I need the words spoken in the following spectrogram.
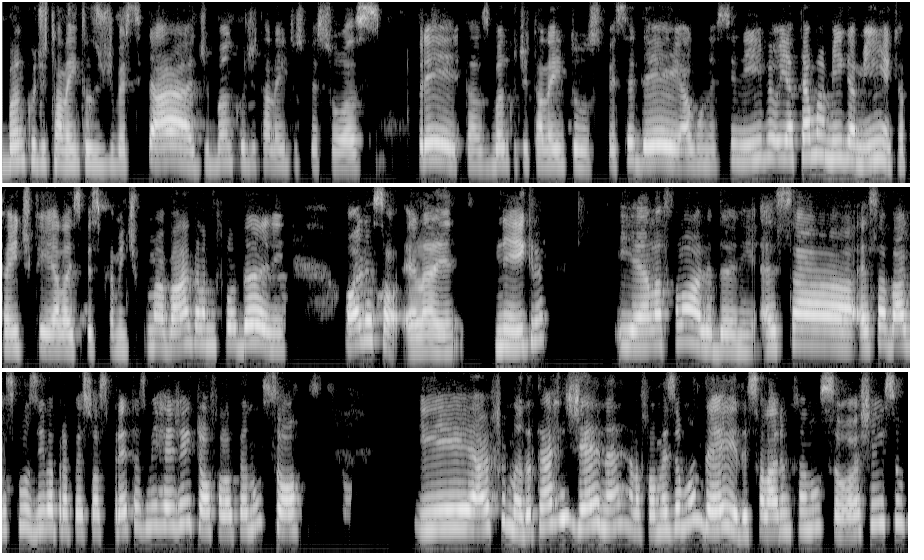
banco de talentos de diversidade, banco de talentos pessoas pretas, banco de talentos PCD, algo nesse nível, e até uma amiga minha, que eu até indiquei ela especificamente para uma vaga, ela me falou, Dani, olha só, ela é negra, e ela falou, olha, Dani, essa, essa vaga exclusiva para pessoas pretas me rejeitou, falou que eu não sou. E aí eu manda até RG, né? Ela falou, mas eu mandei, eles falaram que eu não sou. Eu achei isso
